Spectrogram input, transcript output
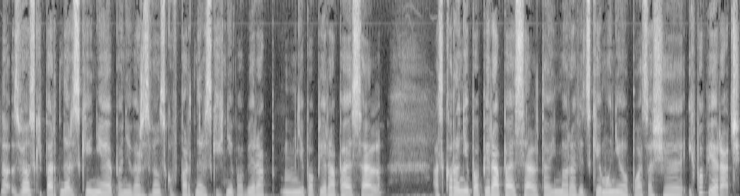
No, związki partnerskie nie, ponieważ związków partnerskich nie popiera, nie popiera PSL. A skoro nie popiera PSL, to i Morawieckiemu nie opłaca się ich popierać,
